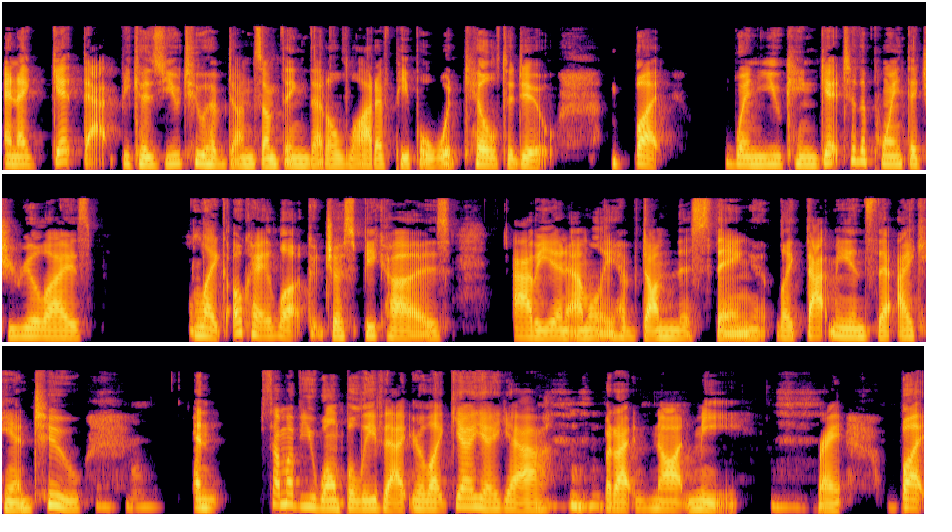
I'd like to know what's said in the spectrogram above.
And I get that because you two have done something that a lot of people would kill to do. But when you can get to the point that you realize, like, okay, look, just because Abby and Emylee have done this thing, like that means that I can too. Mm-hmm. And some of you won't believe that. You're like, yeah, yeah, yeah, but I, not me. Right. But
